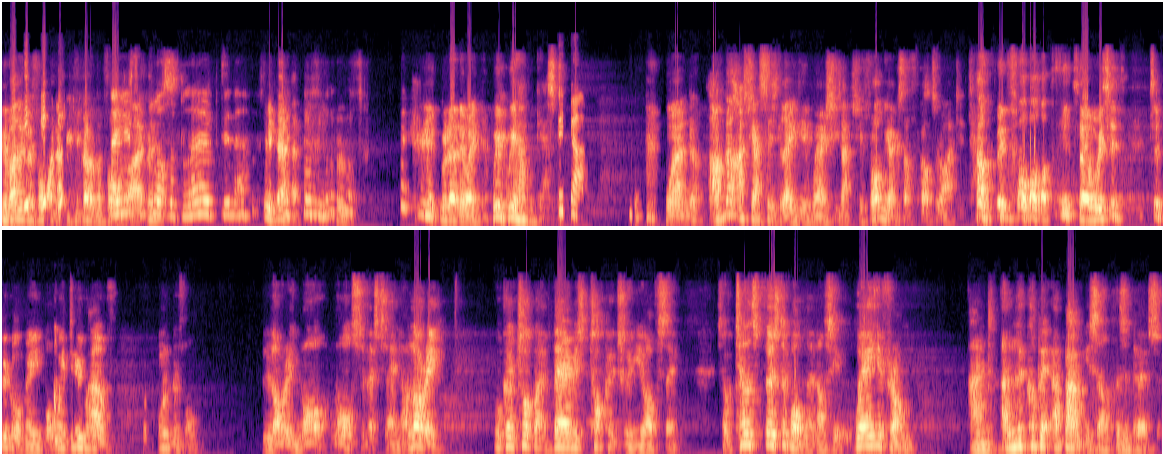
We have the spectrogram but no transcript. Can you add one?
You've had it before now. You've got it before I used to five quote minutes. the blurb, didn't I? Yeah. but anyway, we, we have a guest. Good And I've not actually asked this lady where she's actually from yet because I forgot to write it down before. So, which is typical me. But we do have wonderful Laurie Moore, Morse with us today. Now, Laurie, we're going to talk about various topics with you, obviously. So, tell us first of all, then, obviously, where you're from and a little bit about yourself as a person.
